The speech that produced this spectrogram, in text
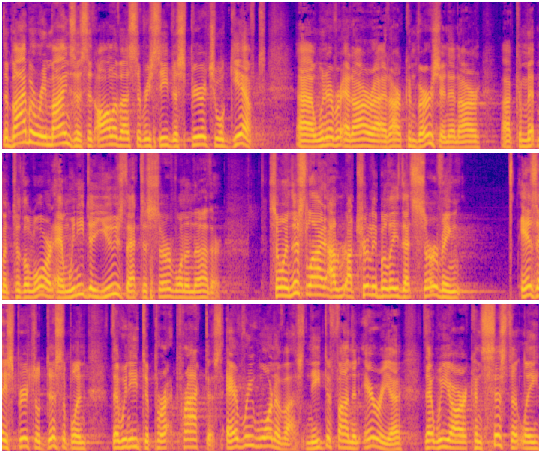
The Bible reminds us that all of us have received a spiritual gift uh, whenever at our, uh, at our conversion and our uh, commitment to the Lord, and we need to use that to serve one another. So, in this light, I, I truly believe that serving is a spiritual discipline that we need to pr- practice. Every one of us need to find an area that we are consistently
